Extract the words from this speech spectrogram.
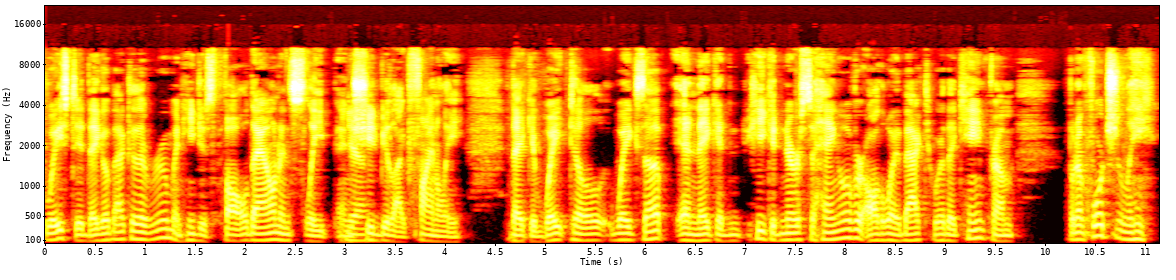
wasted. They go back to the room and he just fall down and sleep, and Yeah. she'd be like, finally. They could wait till wakes up, and they could he could nurse a hangover all the way back to where they came from. But unfortunately,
